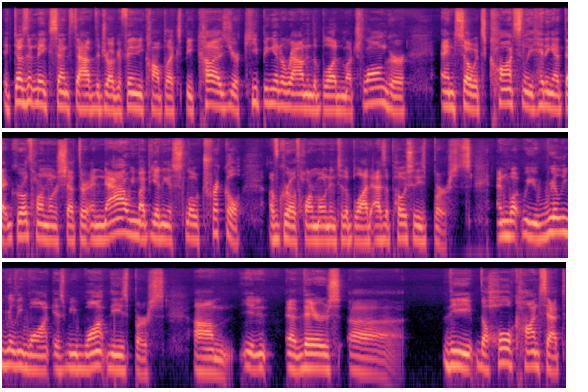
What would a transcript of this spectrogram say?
It doesn't make sense to have the drug affinity complex because you're keeping it around in the blood much longer and so it's constantly hitting at that growth hormone receptor. And now we might be getting a slow trickle of growth hormone into the blood as opposed to these bursts. And what we really, really want is we want these bursts. Um, in, uh, there's uh, the the whole concept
